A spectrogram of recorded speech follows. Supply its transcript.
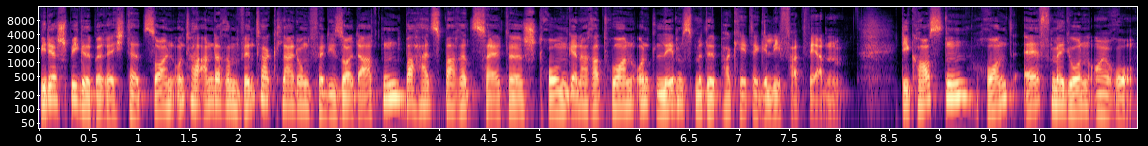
Wie der Spiegel berichtet, sollen unter anderem Winterkleidung für die Soldaten, beheizbare Zelte, Stromgeneratoren und Lebensmittelpakete geliefert werden. Die Kosten rund 11 Millionen Euro.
